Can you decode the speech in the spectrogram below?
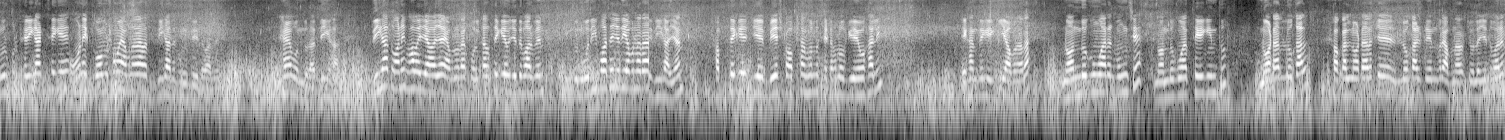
নূরপুর ফেরিঘাট থেকে অনেক কম সময় আপনারা দীঘাতে পৌঁছে যেতে পারবেন। হ্যাঁ বন্ধুরা, দীঘা। দীঘা তো অনেকভাবে যাওয়া যায়, আপনারা কলকাতা থেকেও যেতে পারবেন। কিন্তু নদী পথে যদি আপনারা দীঘা যান সব থেকে যে বেস্ট অপশান হলো সেটা হলো গেওখালি এখান থেকে গিয়ে আপনারা নন্দকুমার পৌঁছে, নন্দকুমার থেকে কিন্তু নটার লোকাল সকাল নটার হচ্ছে লোকাল ট্রেন ধরে আপনারা চলে যেতে পারেন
